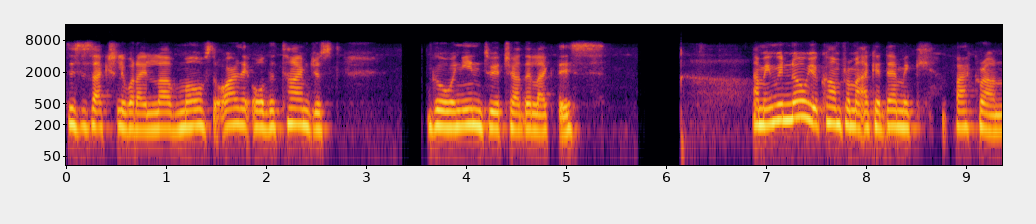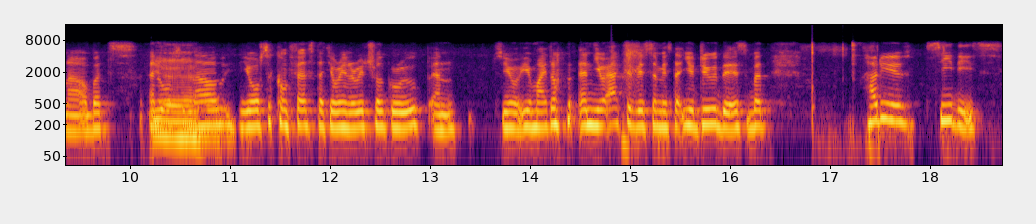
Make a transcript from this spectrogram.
this is actually what I love most or are they all the time just going into each other like this? I mean, we know you come from an academic background now, but and also now you also confess that you're in a ritual group, and so you you might and your activism is that you do this. But how do you see these?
